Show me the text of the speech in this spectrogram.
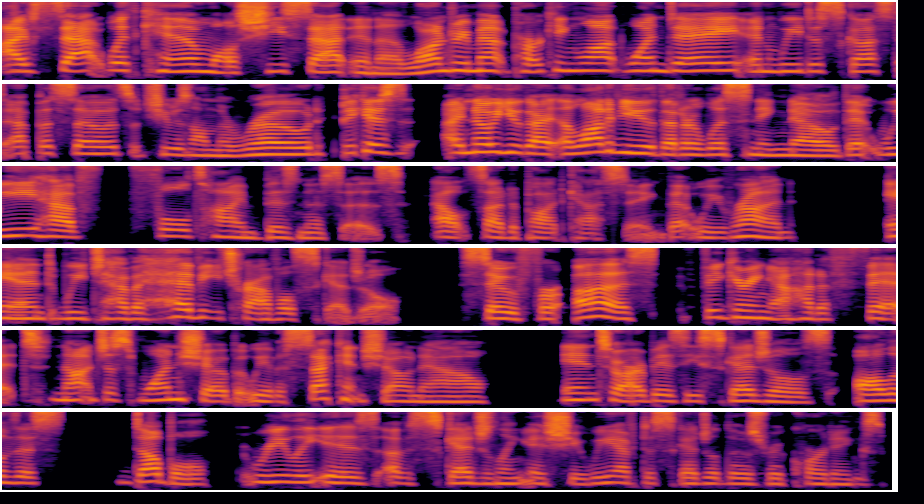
I've sat with Kim while she sat in a laundromat parking lot one day and we discussed episodes. She was on the road because I know you guys, a lot of you that are listening know that we have full time businesses outside of podcasting that we run and we have a heavy travel schedule. So for us, figuring out how to fit not just one show, but we have a second show now into our busy schedules, all of this double really is a scheduling issue. We have to schedule those recordings.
